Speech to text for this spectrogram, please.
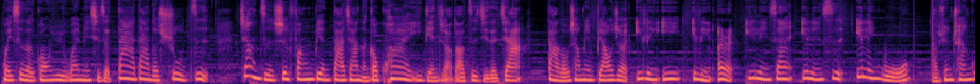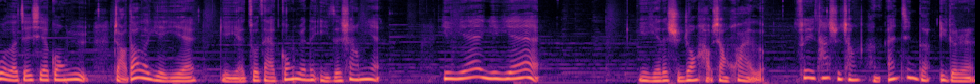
灰色的公寓外面写着大大的数字，这样子是方便大家能够快一点找到自己的家。大楼上面标着一零一、一零二、一零三、一零四、一零五。小轩穿过了这些公寓，找到了爷爷。爷爷坐在公园的椅子上面。爷爷，爷爷，爷爷的时钟好像坏了。所以他时常很安静的一个人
